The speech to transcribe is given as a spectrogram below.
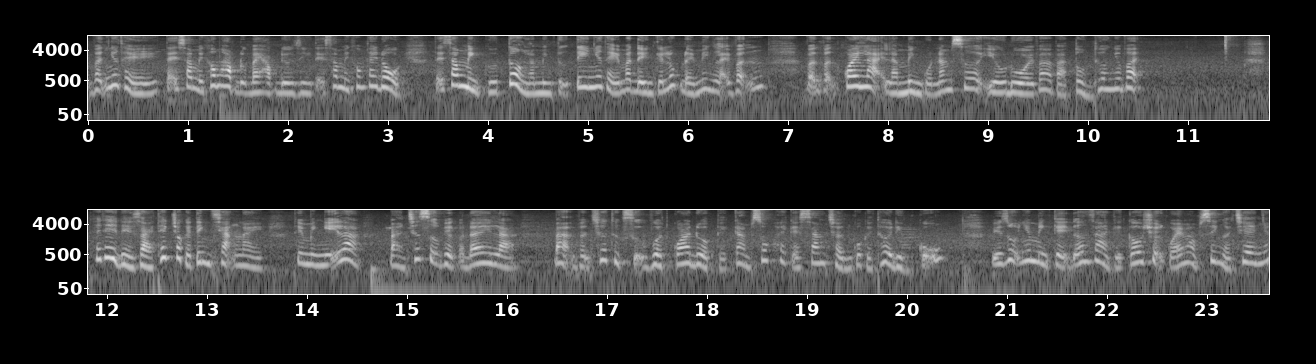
vẫn như thế? Tại sao mình không học được bài học điều gì? Tại sao mình không thay đổi? Tại sao mình cứ tưởng là mình tự tin như thế mà đến cái lúc đấy mình lại vẫn vẫn vẫn quay lại là mình của năm xưa yếu đuối và và tổn thương như vậy? Thế thì để giải thích cho cái tình trạng này thì mình nghĩ là bản chất sự việc ở đây là bạn vẫn chưa thực sự vượt qua được cái cảm xúc hay cái sang chấn của cái thời điểm cũ. Ví dụ như mình kể đơn giản cái câu chuyện của em học sinh ở trên nhé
